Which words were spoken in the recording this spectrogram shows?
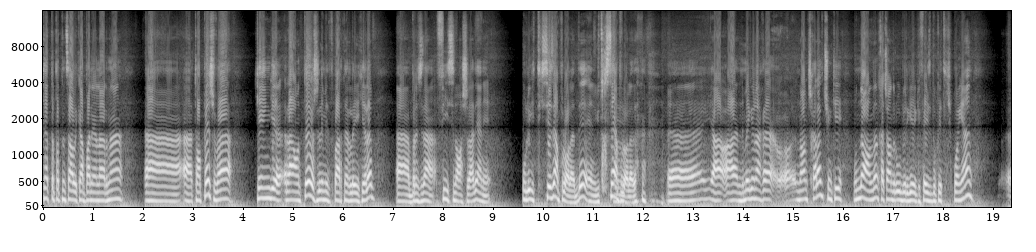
katta potensialli kompaniyalarni topish va keyingi raundda o'sha limited partnerlarga kelib birinchidan feesini oshiradi, ya'ni ularga tiksangiz ham pul oladida, ya'ni yutqizsa ham pul Hmm. oladi. A- a- nimaga unaqa nom chiqaradi? Chunki undan oldin qachondir Uberga yoki Facebookga tikib qo'ygan e,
